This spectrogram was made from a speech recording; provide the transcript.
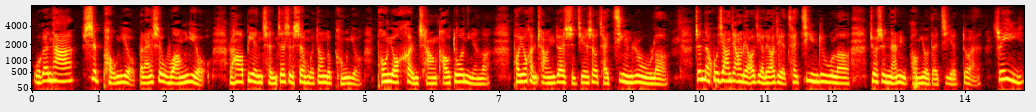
我跟他是朋友，本来是网友，然后变成真实生活中的朋友，朋友很长好多年了，朋友很长一段时间时候才进入了真的互相这样了解了解，才进入了就是男女朋友的阶段，所以。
